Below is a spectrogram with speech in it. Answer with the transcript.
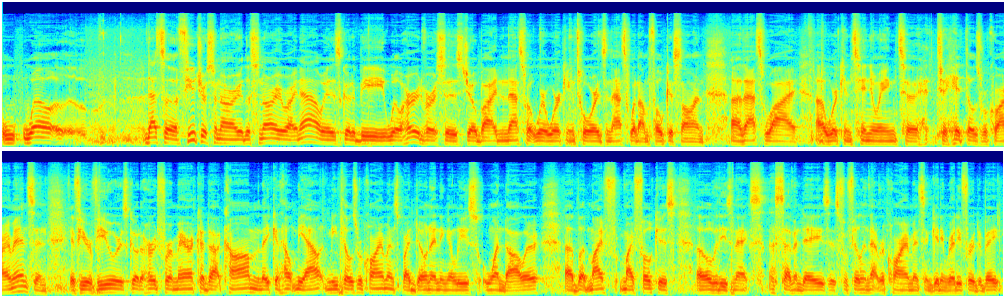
Well, that's a future scenario. The scenario right now is going to be Will Hurd versus Joe Biden. That's what we're working towards, and that's what I'm focused on. Uh, that's why uh, we're continuing to to hit those requirements. And if your viewers go to hurdforamerica.com, they can help me out and meet those requirements by donating at least one dollar. Uh, but my my focus uh, over these next seven days is fulfilling that requirements and getting ready for a debate.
